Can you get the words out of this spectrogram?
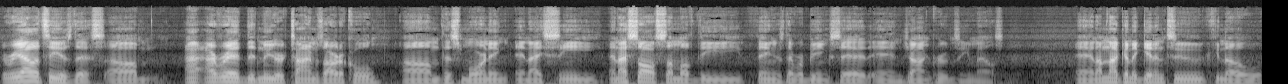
The reality is this: um, I, I read the New York Times article um, this morning, and I see and I saw some of the things that were being said in Jon Gruden's emails. And I'm not going to get into you know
